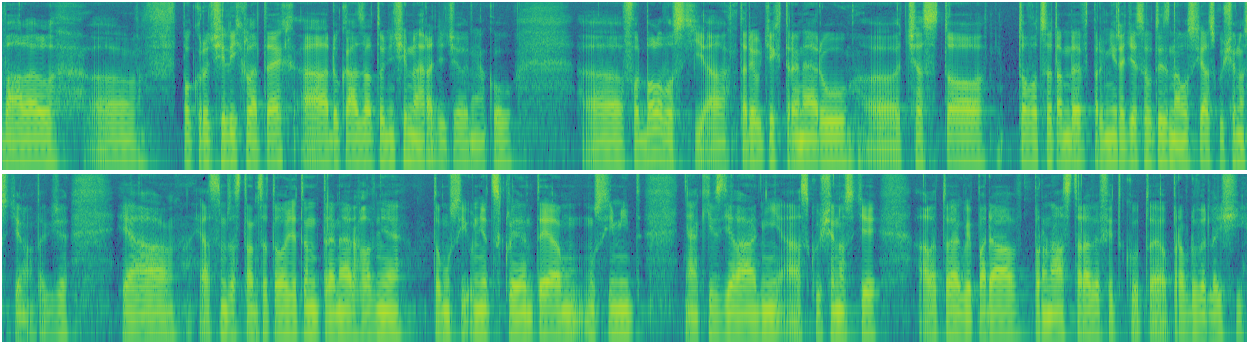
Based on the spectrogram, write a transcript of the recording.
válel uh, v pokročilých letech a dokázal to něčím nahradit, že nějakou uh, fotbalovostí. A tady u těch trenérů uh, často to, o co tam jde v první řadě, jsou ty znalosti a zkušenosti. No. Takže já, já jsem zastánce toho, že ten trenér hlavně to musí umět s klienty a musí mít nějaké vzdělání a zkušenosti, ale to, jak vypadá pro nás tady ve fitku, to je opravdu vedlejší.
